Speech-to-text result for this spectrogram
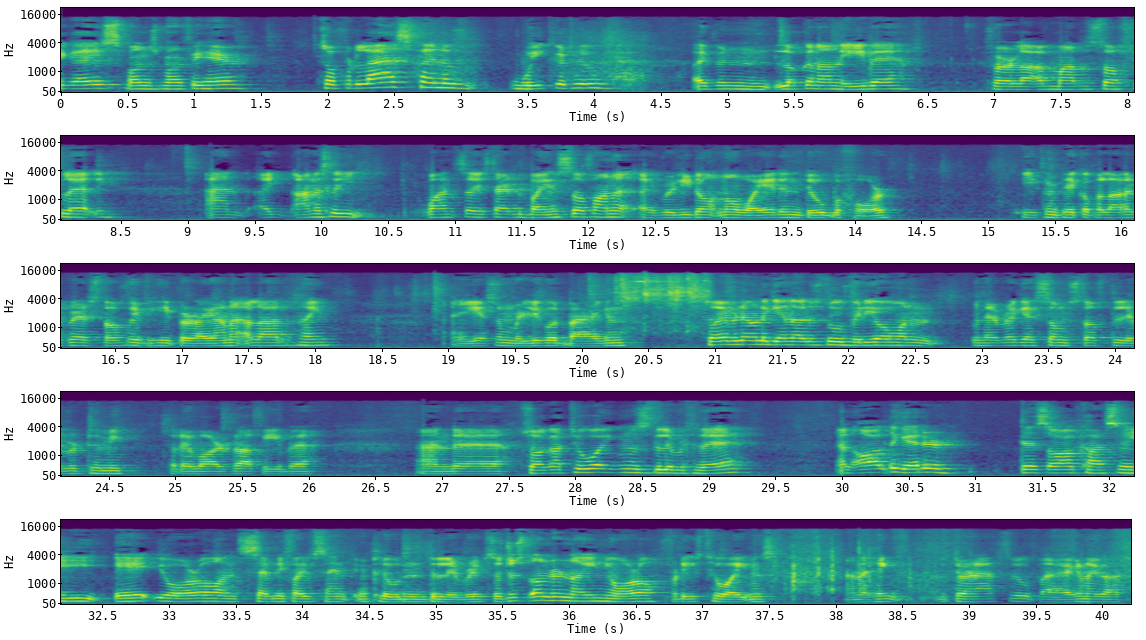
Hey guys, Spunge Murphy here. So for the last kind of week or two, I've been looking on eBay for a lot of model stuff lately, and I honestly, once I started buying stuff on it, I really don't know why I didn't do it before. You can pick up a lot of great stuff if you keep your eye on it a lot of time, and you get some really good bargains. So every now and again, I'll just do a video when whenever I get some stuff delivered to me that I've ordered off eBay. And uh, so I got two items delivered today, and altogether, this all cost me eight euro and seventy five cent, including delivery. So just under nine euro for these two items, and I think they're an absolute bargain I got.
